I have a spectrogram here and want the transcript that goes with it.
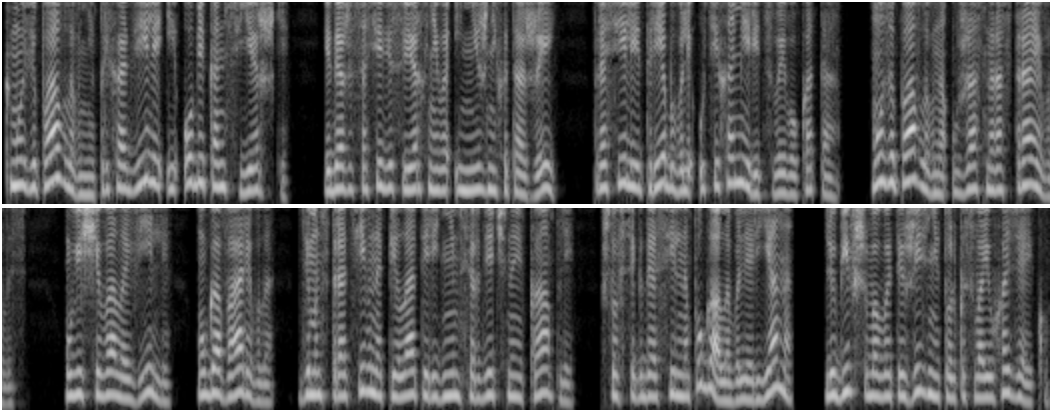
К Музе Павловне приходили и обе консьержки, и даже соседи с верхнего и нижних этажей просили и требовали утихомирить своего кота. Муза Павловна ужасно расстраивалась, увещевала Вилли, уговаривала, демонстративно пила перед ним сердечные капли, что всегда сильно пугало Валерьяна, любившего в этой жизни только свою хозяйку,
